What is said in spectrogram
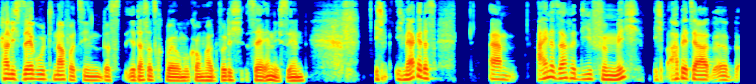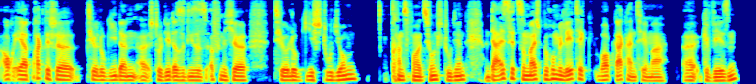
kann ich sehr gut nachvollziehen, dass ihr das als Rückmeldung bekommen habt. Würde ich sehr ähnlich sehen. Ich, ich merke, dass ähm, eine Sache, die für mich ich habe jetzt ja äh, auch eher praktische Theologie dann äh, studiert, also dieses öffentliche Theologiestudium, Transformationsstudien. Und da ist jetzt zum Beispiel Homiletik überhaupt gar kein Thema äh, gewesen.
